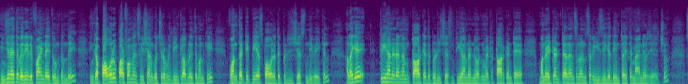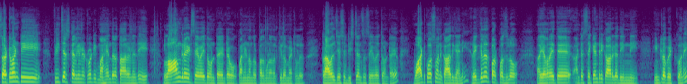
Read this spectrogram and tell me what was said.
ఇంజిన్ అయితే వెరీ రిఫైన్డ్ అయితే ఉంటుంది. ఇంకా పవర్ పర్ఫార్మెన్స్ విషయానికి వచ్చేటప్పుడు దీంట్లో అయితే మనకి వన్ థర్టీ పిఎస్ పవర్ అయితే ప్రొడ్యూస్ చేస్తుంది ఈ వెహికల్ అలాగే త్రీ హండ్రెడ్ ఎన్ఎం టార్క్ అయితే ప్రొడ్యూస్ చేస్తుంది. Three hundred newton metre torque అంటే మనం ఎటువంటి టెరెన్స్లో సరే ఈజీగా దీంతో అయితే మాన్యూర్ చేయొచ్చు. సో అటువంటి ఫీచర్స్ కలిగినటువంటి మహేంద్ర తార్ అనేది లాంగ్ రైడ్స్ ఏవైతే ఉంటాయంటే ఒక పన్నెండు వందల పదమూడు వందల కిలోమీటర్లు ట్రావెల్ చేసే డిస్టెన్సెస్ ఏవైతే ఉంటాయో వాటి కోసం అని కాదు కానీ రెగ్యులర్ పర్పస్లో ఎవరైతే అంటే సెకండరీ కార్గా దీన్ని ఇంట్లో పెట్టుకొని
